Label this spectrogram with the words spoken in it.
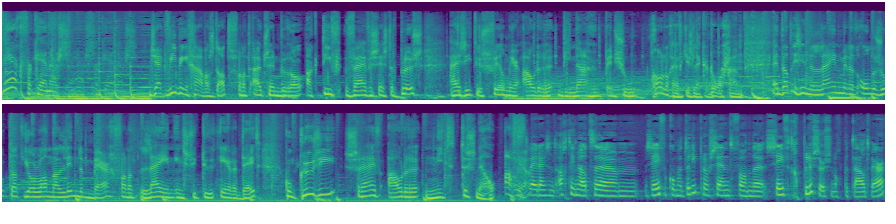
Werkverkenners. Jack Wiebinga was dat, van het uitzendbureau Actief 65 Plus. Hij ziet dus veel meer ouderen die na hun pensioen gewoon nog eventjes lekker doorgaan. En dat is in de lijn met het onderzoek dat Jolanda Lindenberg van het Leyen Instituut eerder deed. Conclusie: schrijf ouderen niet te snel af. In 2018 had um, 7,3% van de 70-plussers nog betaald werk.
